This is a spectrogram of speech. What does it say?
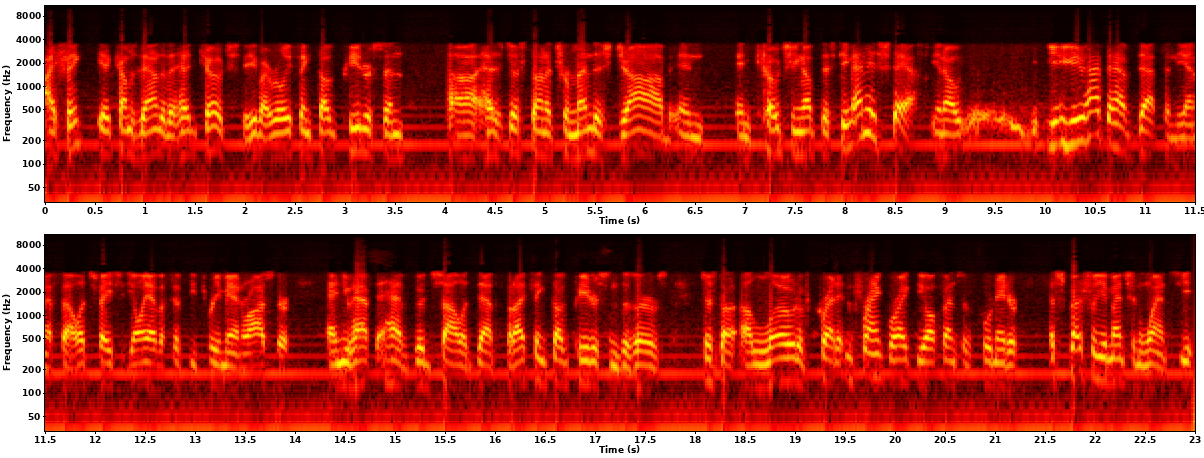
I think it comes down to the head coach, Steve. I really think Doug Pederson – uh, has just done a tremendous job in in coaching up this team and his staff. You know, you, you have to have depth in the NFL. Let's face it, you only have a 53 man roster, and you have to have good, solid depth. But I think Doug Pederson deserves just a, a load of credit. And Frank Reich, the offensive coordinator, especially you mentioned Wentz. You,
